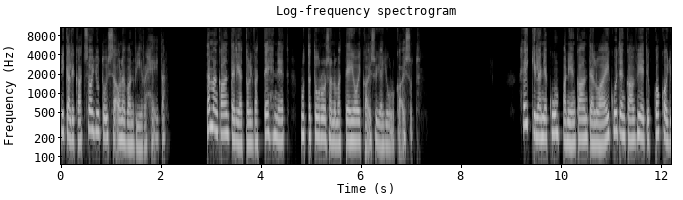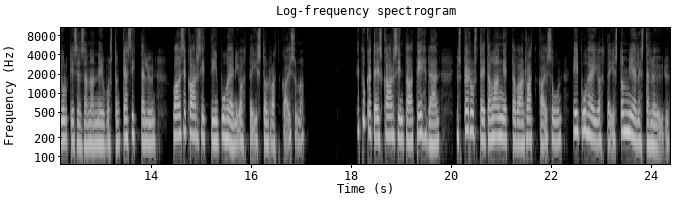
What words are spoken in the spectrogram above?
mikäli katsoo jutuissa olevan virheitä. Tämän kantelijat olivat tehneet, mutta Turun Sanomat ei oikaisuja julkaisut. Heikkilän ja kumppanien kantelua ei kuitenkaan viety koko julkisen sanan neuvoston käsittelyyn, vaan se karsittiin puheenjohtajiston ratkaisuna – Etukäteiskarsintaa tehdään, jos perusteita langettavaan ratkaisuun ei puheenjohtajiston mielestä löydy.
